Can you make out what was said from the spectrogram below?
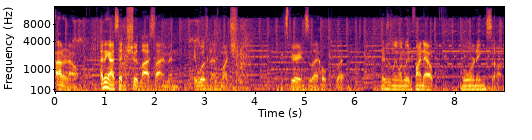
I don't know. I think I said should last time, and it wasn't as much experience as I hoped, but there's only one way to find out. Morning sun.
